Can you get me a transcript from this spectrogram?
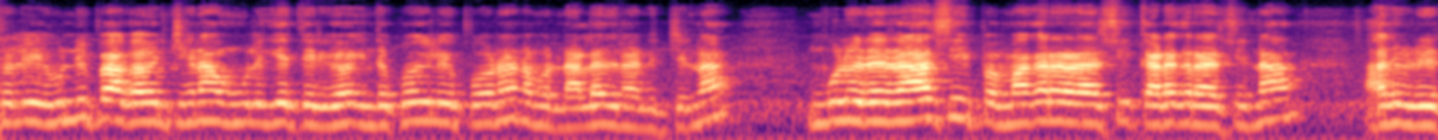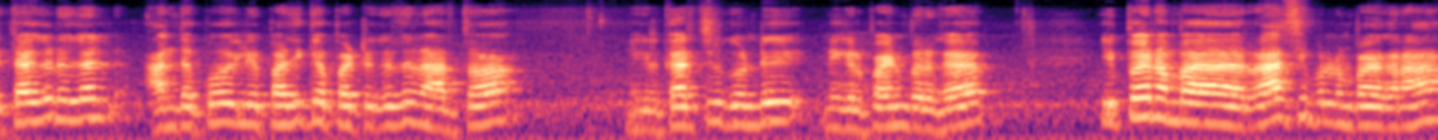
சொல்லி உன்னிப்பாக கவனிச்சிங்கன்னா உங்களுக்கே தெரியும். இந்த கோயிலுக்கு போனால் நம்ம நல்லது நடந்துச்சுன்னா உங்களுடைய ராசி இப்போ மகர ராசி கடக ராசினா அதனுடைய தகடுகள் அந்த கோயிலில் பதிக்கப்பட்டிருக்குதுன்னு அர்த்தம். நீங்கள் கருத்தில் கொண்டு நீங்கள் பயன்பெறுங்க இப்போ நம்ம ராசி பலன் பார்க்குறோம்.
